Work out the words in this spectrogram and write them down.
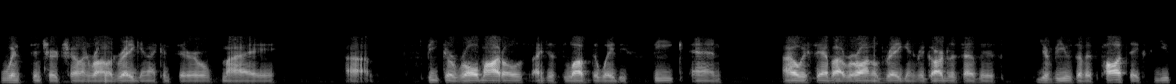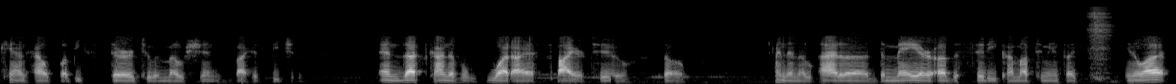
Winston Churchill and Ronald Reagan, I consider my uh, speaker role models. I just love the way they speak, and I always say about Ronald Reagan, regardless of his your views of his politics, you can't help but be stirred to emotion by his speeches, and that's kind of what I aspire to. So, and then I had a, the mayor of the city come up to me and say, like, you know what?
